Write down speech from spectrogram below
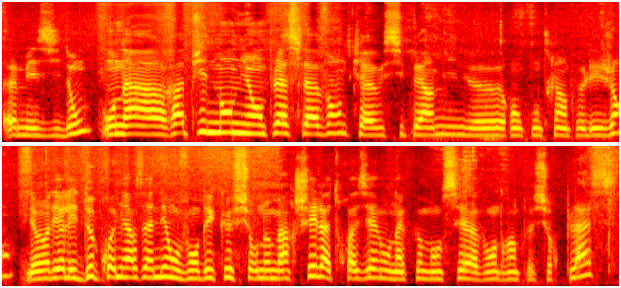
à Mésidon. On a rapidement mis en place la vente qui a aussi permis de rencontrer un peu les gens. Et on va dire les deux premières années, on vendait que sur nos marchés. La troisième, on a commencé à vendre un peu sur place.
